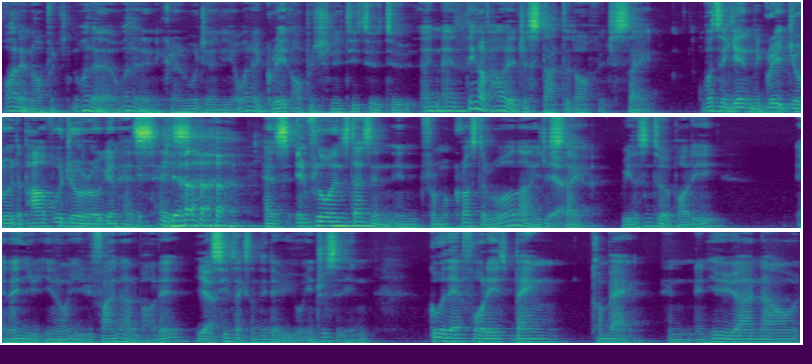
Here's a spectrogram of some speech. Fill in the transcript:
What an oppor- what a what an incredible journey. What a great opportunity to to and, and think of how it just started off. It's just like once again the great Joe, the powerful Joe Rogan has has has influenced us in, in from across the world. lah. You just Yeah, like we listen to a body and then you you know you find out about it. Yeah. It seems like something that you were interested in. Go there four days, bang, come back. And and here you are now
